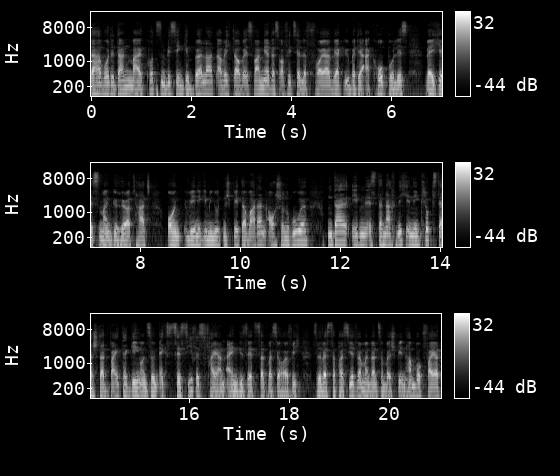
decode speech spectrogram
da wurde dann mal kurz ein bisschen geböllert, aber ich glaube, es war mehr das offizielle Feuerwerk über der Akropolis, welches man gehört hat. Und wenige Minuten später war dann auch schon Ruhe. Und da eben es danach nicht in den Clubs der Stadt weiterging und so ein exzessives Feiern eingesetzt hat, was ja häufig Silvester passiert, wenn man dann zum Beispiel in Hamburg feiert,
